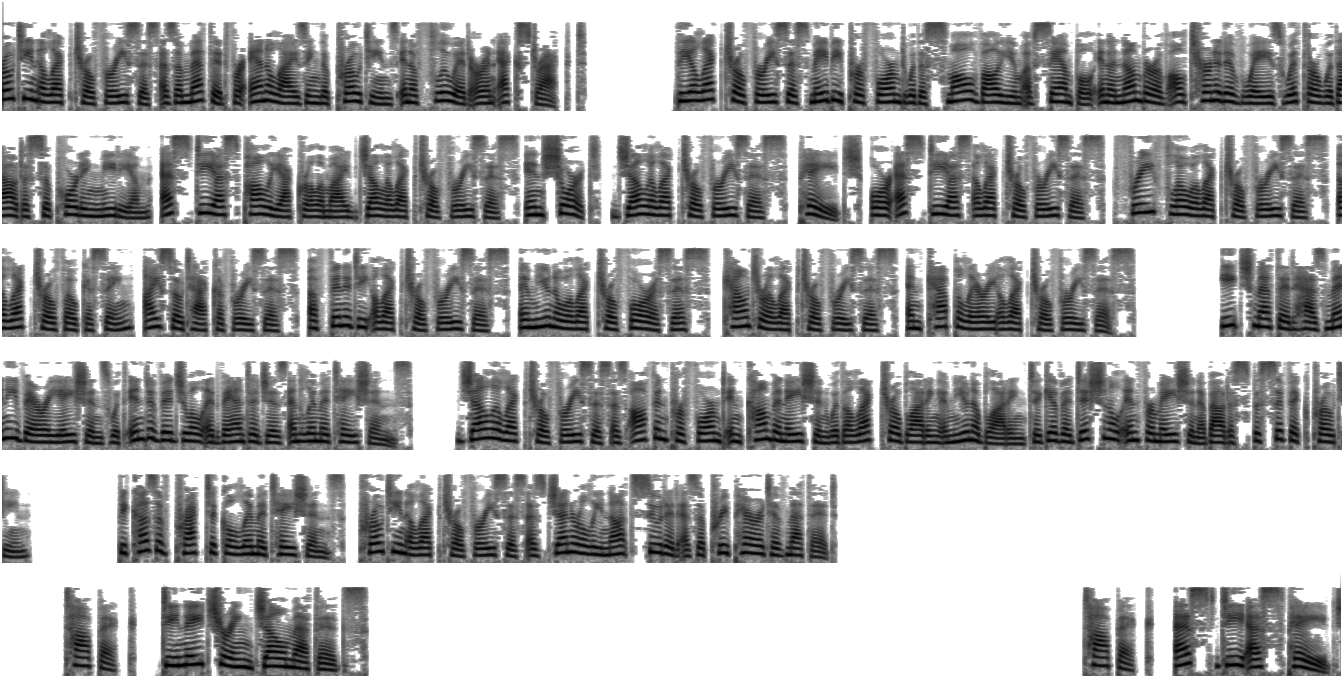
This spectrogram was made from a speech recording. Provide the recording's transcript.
Protein electrophoresis is a method for analyzing the proteins in a fluid or an extract. The electrophoresis may be performed with a small volume of sample in a number of alternative ways with or without a supporting medium. SDS polyacrylamide gel electrophoresis in short, gel electrophoresis, PAGE, or SDS electrophoresis, free flow electrophoresis, electrofocusing, isotachophoresis, affinity electrophoresis, immunoelectrophoresis, counterelectrophoresis, and capillary electrophoresis. Each method has many variations with individual advantages and limitations. Gel electrophoresis is often performed in combination with electroblotting immunoblotting to give additional information about a specific protein. Because of practical limitations, protein electrophoresis is generally not suited as a preparative method. Topic: Denaturing gel methods. Topic: SDS page.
